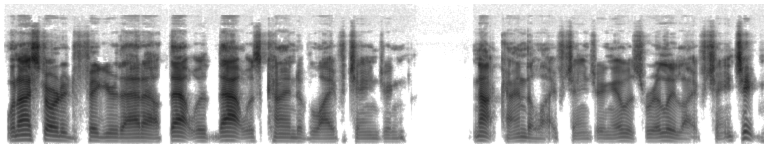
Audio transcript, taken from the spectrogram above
when I started to figure that out, that was that was kind of life changing. Not kind of life changing. It was really life changing.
